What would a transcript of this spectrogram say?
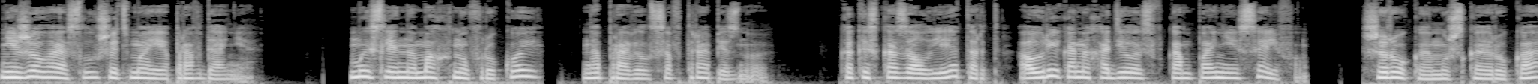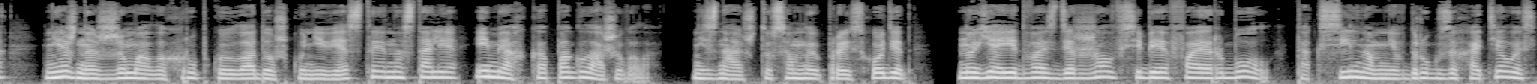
не желая слушать мои оправдания. Мысленно махнув рукой, направился в трапезную. Как и сказал Летард, Аурика находилась в компании с эльфом. Широкая мужская рука нежно сжимала хрупкую ладошку невесты на столе и мягко поглаживала. Не знаю, что со мной происходит, но я едва сдержал в себе фаербол, так сильно мне вдруг захотелось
